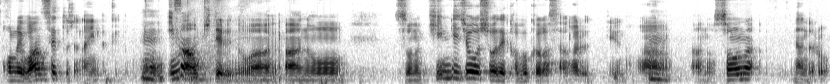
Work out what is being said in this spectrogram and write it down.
これワンセットじゃないんだけども、うん。今起きてるのはあのその金利上昇で株価が下がるっていうのは、あのそのななんだろ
